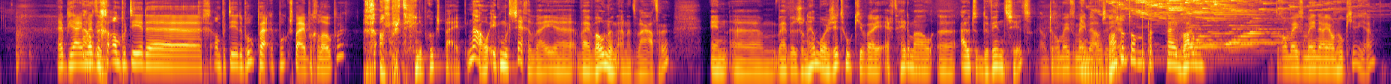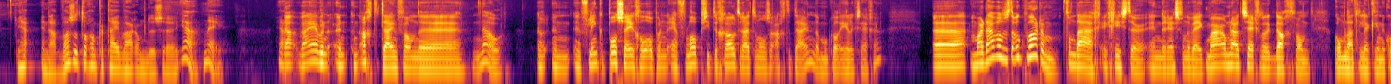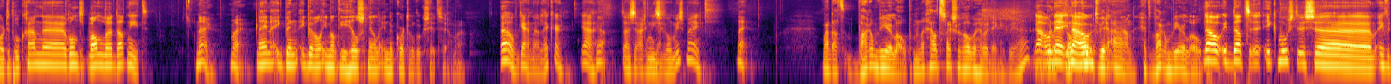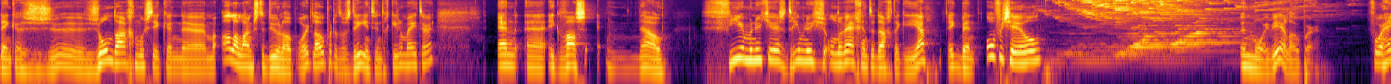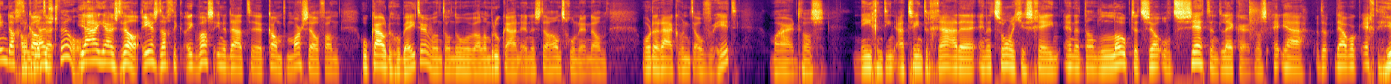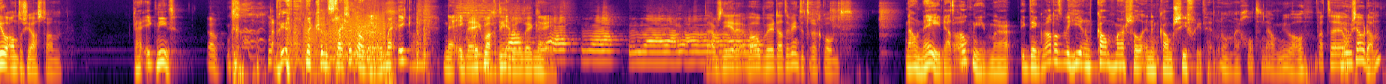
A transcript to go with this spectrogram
Heb jij Nou, met een geamputeerde, geamputeerde broekpij- broekspijpen gelopen? Geamputeerde broekspijp. Nou, ik moet zeggen, wij, eh, wij wonen aan het water. En ehm, we hebben zo'n heel mooi zithoekje waar je echt helemaal uit de wind zit. Nou, droom even mee, dames was het toch een partij warm. Droom even mee naar jouw hoekje, ja? Ja, en daar was het toch een partij warm. Dus eh, ja, nee. Ja. Ja, wij hebben een, een achtertuin van, eh, nou, een- een, flinke postzegel op een envelop ziet er groter uit dan onze achtertuin. Dat moet ik wel eerlijk zeggen. Eh, maar daar was het ook warm vandaag en gisteren en de rest van de week. Maar om nou te zeggen dat ik dacht van, kom laat ik lekker in de korte broek gaan rondwandelen, dat niet. Nee, nee. nee, nee ik, ben, ik ben wel iemand die heel snel in de korte broek zit, zeg maar. Oh, ja, nou lekker. Ja, Ja. daar is eigenlijk niet Ja. zoveel mis mee. Maar dat warm weer lopen, maar daar gaan we het straks nog over hebben, denk ik weer. Hè? Nou, dat, nee, dat nou- komt weer aan, het warm weer lopen. Nou, dat, eh, ik moest dus, eh, even denken, zondag moest ik een, eh, mijn allerlangste duurloop ooit lopen. Dat was 23 kilometer. En ik was, nou, vier minuutjes, drie minuutjes onderweg. En toen dacht ik, ja, ik ben officieel een mooi weerloper. Voorheen dacht oh, ik altijd... juist wel. Ja, juist wel. Eerst dacht ik, ik was inderdaad eh, kamp Marcel van hoe kouder hoe beter. Want dan doen we wel een broek aan en een stel handschoenen en dan worden, raken we niet overhit. Maar het was 19 à 20 graden en het zonnetje scheen en het, dan loopt het zo ontzettend lekker. Het was, e- ja, da- daar word ik echt heel enthousiast van. Ja, ik niet. Oh, Daar kunnen we straks ook over hebben. Maar ik... Nee, ik nee, wacht, die niet- bedoelde ik. Nee. Dames en heren, we hopen weer dat de winter terugkomt. Nou nee, dat ook niet. Maar ik denk wel dat we hier een kamp Marcel en een kamp Siegfried hebben. Oh mijn god, nou nu al. Wat, eh, Ja. Hoezo dan?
